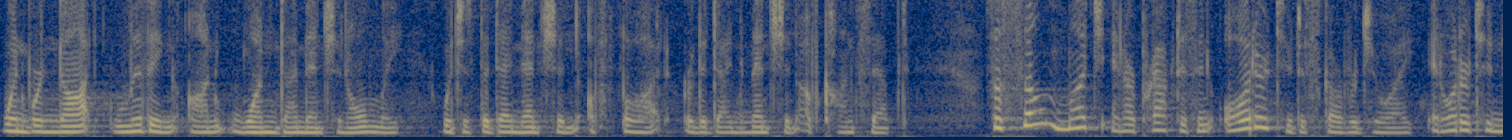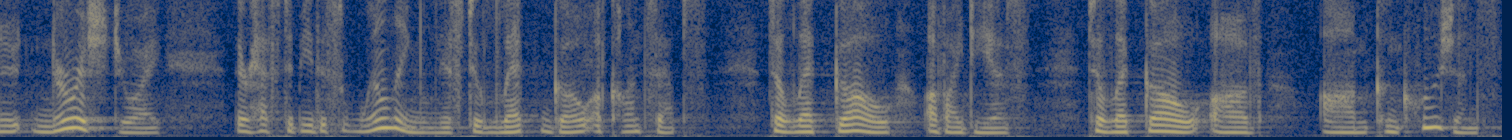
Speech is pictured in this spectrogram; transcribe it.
when we're not living on one dimension only, which is the dimension of thought or the dimension of concept. So, so much in our practice, in order to discover joy, in order to n- nourish joy, there has to be this willingness to let go of concepts, to let go of ideas, to let go of um, conclusions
